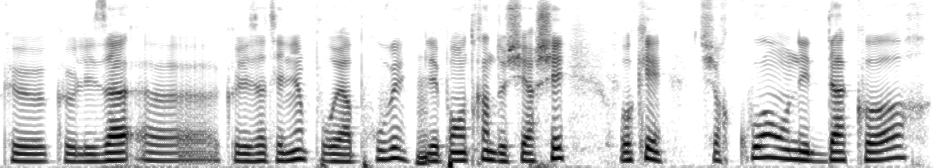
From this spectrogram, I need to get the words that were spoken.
que, que, les euh, que les Athéniens pourraient approuver. Il n'est hmm. pas en train de chercher, ok, sur quoi on est d'accord,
